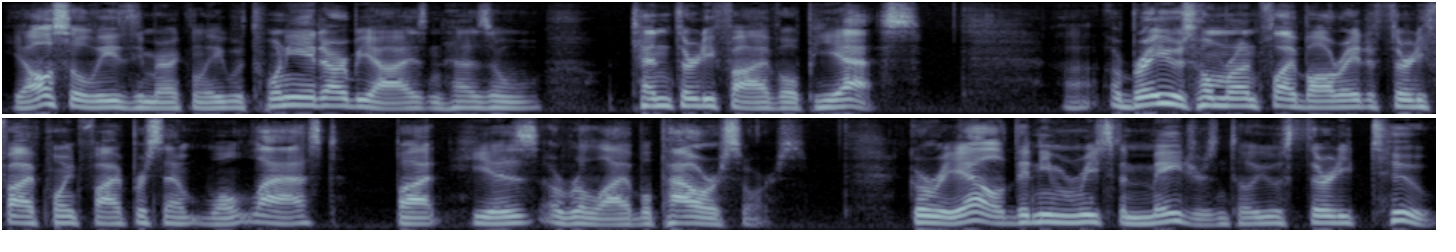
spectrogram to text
He also leads the American League with 28 RBIs and has a 1035 OPS. Uh, Abreu's home run fly ball rate of 35.5% won't last, but he is a reliable power source. Gurriel didn't even reach the majors until he was 32,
